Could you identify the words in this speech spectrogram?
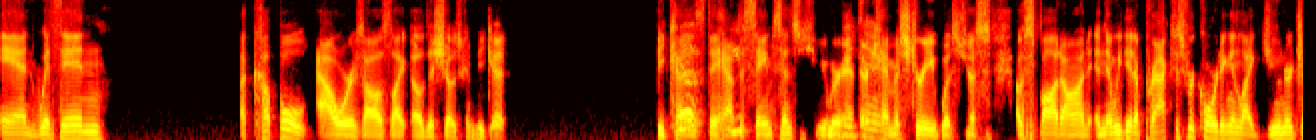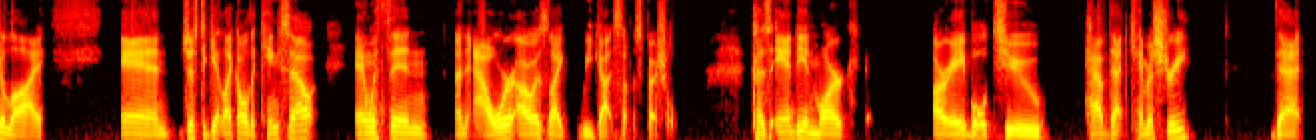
And within a couple hours, I was like, oh, this show's going to be good. Because No, they have you- the same sense of humor and their do. chemistry was just oh, spot on. And then we did a practice recording in like June or July. And just to get like all the kinks out. And within an hour, I was like, we got something special. Because Andy and Mark are able to have that chemistry that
